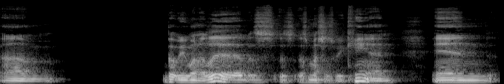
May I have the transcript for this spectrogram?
um, but we want to live as, as as much as we can, and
